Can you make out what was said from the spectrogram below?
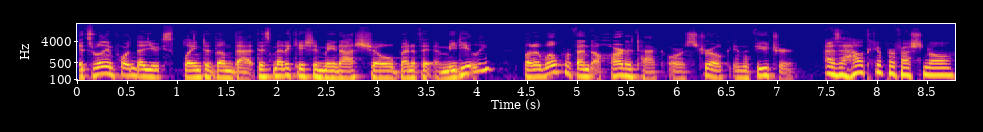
It's really important that you explain to them that this medication may not show benefit immediately, but it will prevent a heart attack or a stroke in the future. As a healthcare professional,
